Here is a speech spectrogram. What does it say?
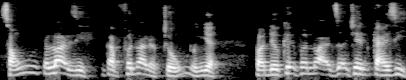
sóng cái loại gì? Chúng ta phân loại được chúng, đúng nhỉ? Và điều kiện phân loại dựa trên cái gì?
